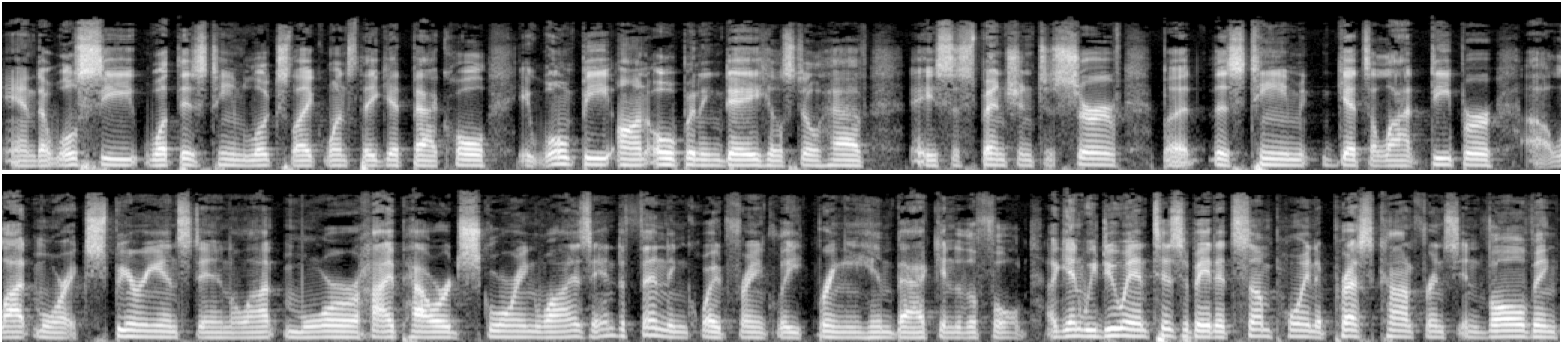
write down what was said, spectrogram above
and uh, we'll see what this team looks like once they get back whole. It won't be on opening day. He'll still have a suspension to serve, but this team gets a lot deeper, a lot more experienced, and a lot more high powered scoring wise and defending, quite frankly, bringing him back into the fold. Again, we do anticipate at some point a press conference involving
